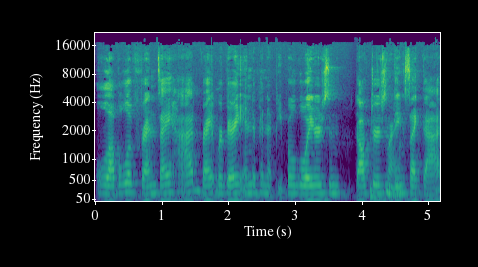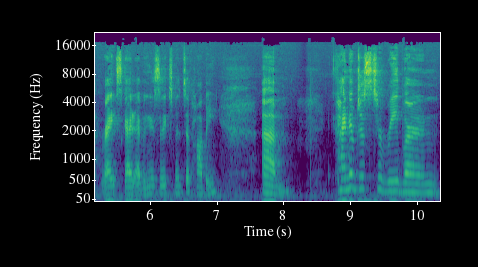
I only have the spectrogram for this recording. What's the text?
level of friends I had, right, We're very independent people, lawyers and doctors and Right. things like that, right? Skydiving is an expensive hobby. Um, kind of just to relearn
